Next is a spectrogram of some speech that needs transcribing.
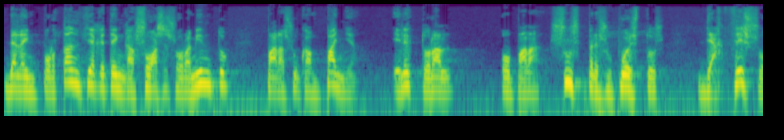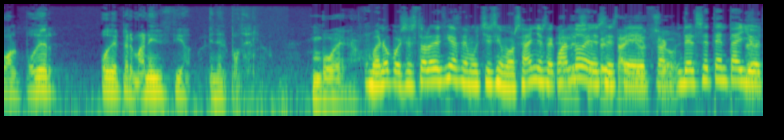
de la importancia que tenga su asesoramiento para su campaña electoral o para sus presupuestos de acceso al poder o de permanencia en el poder. Bueno. Bueno, pues esto lo decía hace muchísimos años. ¿De cuándo es este? 78. frag- Del 78, Del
